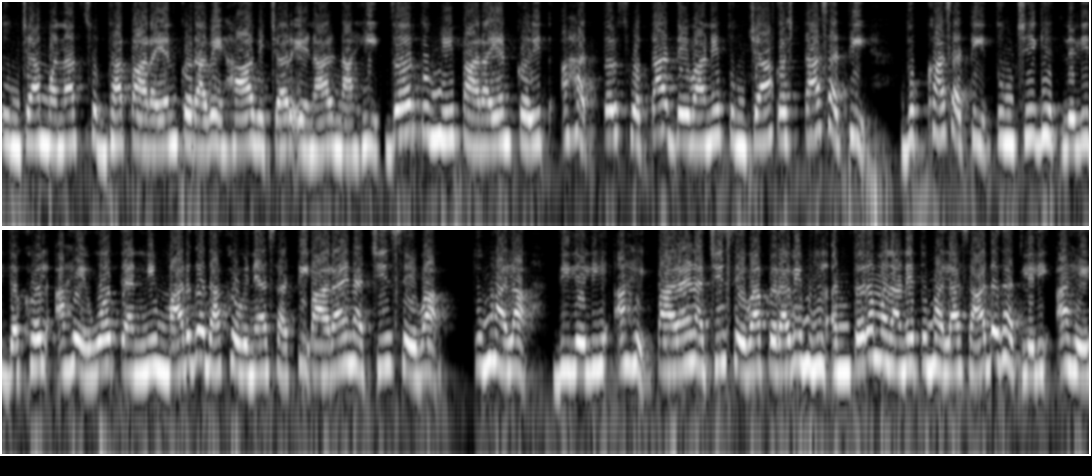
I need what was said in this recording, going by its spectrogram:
तुमच्या मनात सुद्धा पारायण करावे हा विचार येणार नाही. जर तुम्ही पारायण करीत आहात तर स्वतः देवाने तुमच्या कष्टासाठी दुःखासाठी तुमची घेतलेली दखल आहे व त्यांनी मार्ग दाखवण्यासाठी पारायणाची सेवा तुम्हाला दिलेली आहे. पारायणाची सेवा करावी म्हणून अंतर्मनाने तुम्हाला साध घातलेली आहे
